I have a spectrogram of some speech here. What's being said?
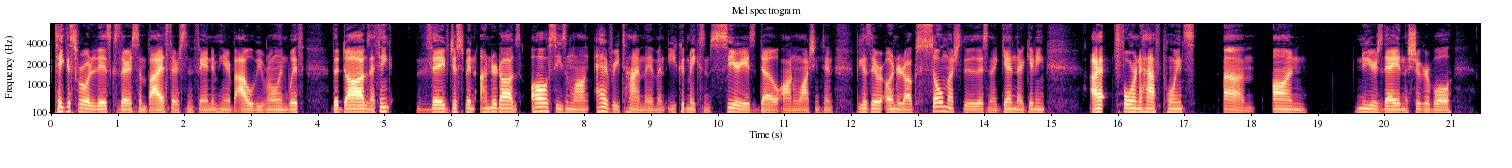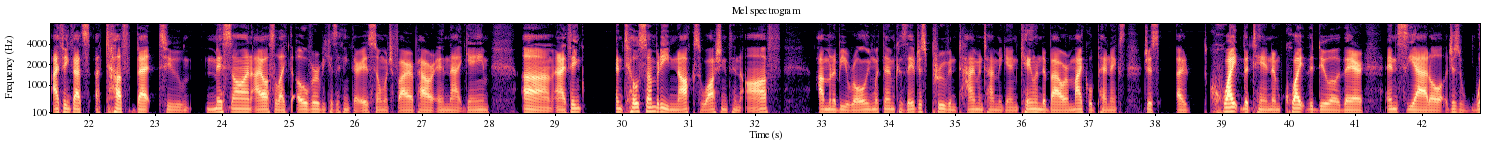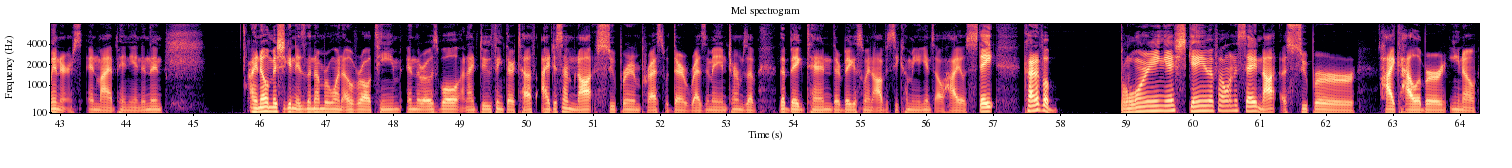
take this for what it is because there is some bias, there's some fandom here, but I will be rolling with the dogs. I think they've just been underdogs all season long. Every time they have been, you could make some serious dough on Washington because they were underdogs so much through this, and again, they're getting I four and a half points um, on New Year's Day in the Sugar Bowl. I think that's a tough bet to miss on. I also like the over because I think there is so much firepower in that game. Um, and I think until somebody knocks Washington off, I'm going to be rolling with them because they've just proven time and time again. Kalen DeBoer, Michael Penix, just a, quite the tandem, quite the duo there in Seattle. Just winners, in my opinion. And then I know Michigan is the number one overall team in the Rose Bowl, and I do think they're tough. I just am not super impressed with their resume in terms of the Big Ten. Their biggest win, obviously, coming against Ohio State. Kind of a boring-ish game, if I want to say. Not a super high caliber, you know,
